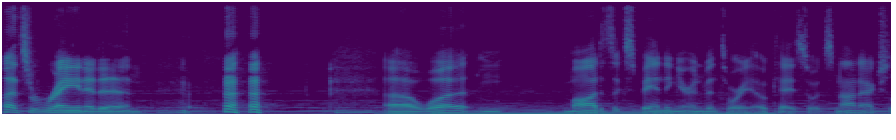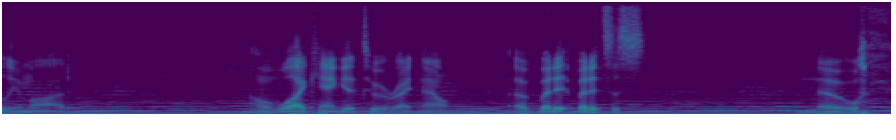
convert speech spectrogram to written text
let's rein it in. uh, what mod is expanding your inventory? Okay, so it's not actually a mod. Oh, well, I can't get to it right now. Uh, but it but it's a no.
